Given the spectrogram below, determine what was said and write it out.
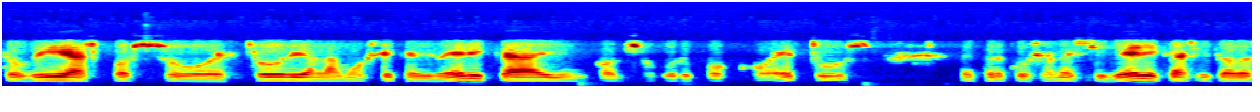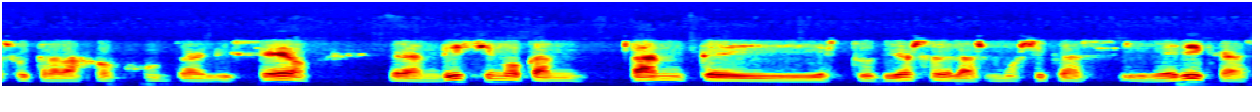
Tobías por su estudio en la música ibérica y con su grupo Coetus de percusiones ibéricas y todo su trabajo junto a Eliseo, grandísimo cantante y estudioso de las músicas ibéricas.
